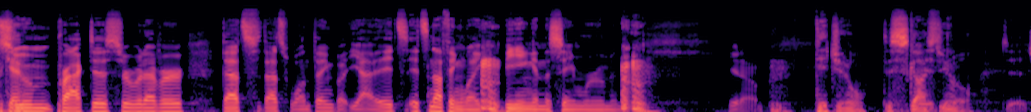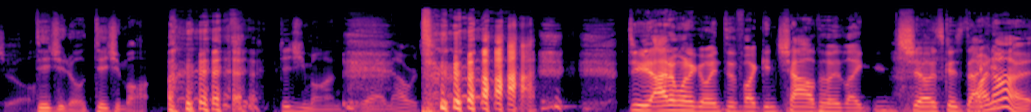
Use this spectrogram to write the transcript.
Zoom practice or whatever. That's that's one thing, but yeah, it's it's nothing like being in the same room and you know Digital. Disgusting. digital, Digital. digital, Digimon. Digimon. Yeah, now we're talking. Dude, I don't want to go into fucking childhood like shows because that. Why could- not?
